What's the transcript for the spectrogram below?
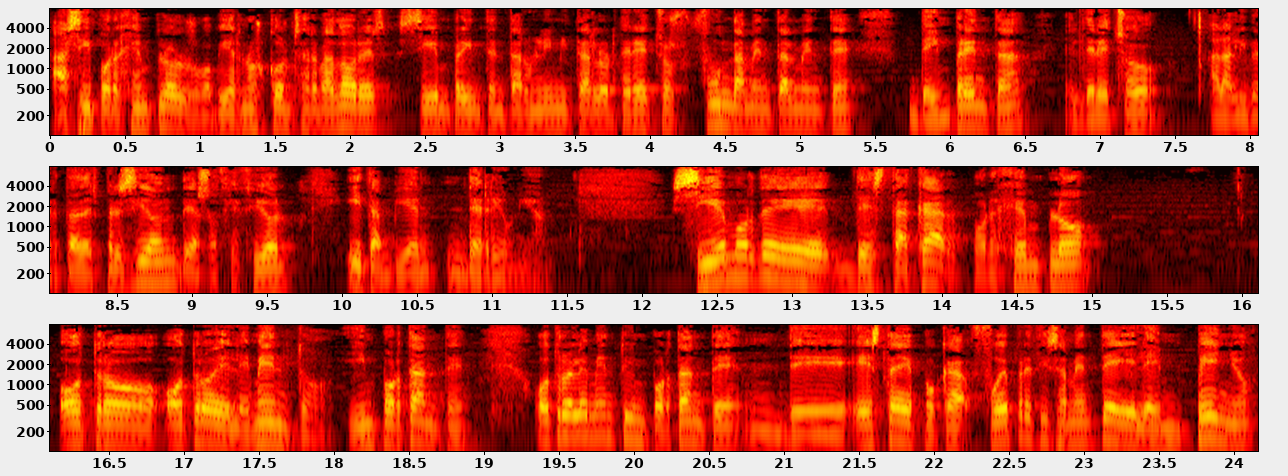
Así, por ejemplo, los gobiernos conservadores siempre intentaron limitar los derechos fundamentalmente de imprenta, el derecho a la libertad de expresión, de asociación y también de reunión. Si hemos de destacar, por ejemplo, otro, otro elemento importante, otro elemento importante de esta época fue precisamente el empeño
